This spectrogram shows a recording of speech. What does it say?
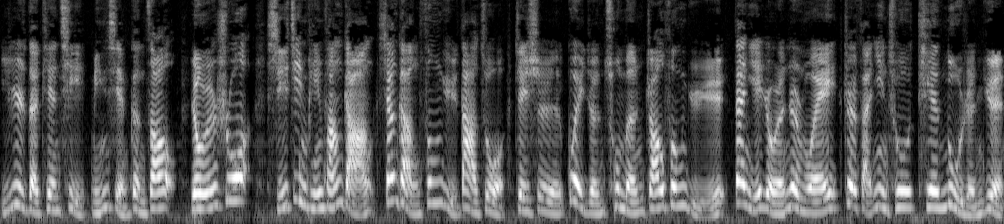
一日的天气明显更糟。有人说，习近平访港，香港风雨大作，这是贵人出门招风雨。但也有人认为，这反映出天怒人怨。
